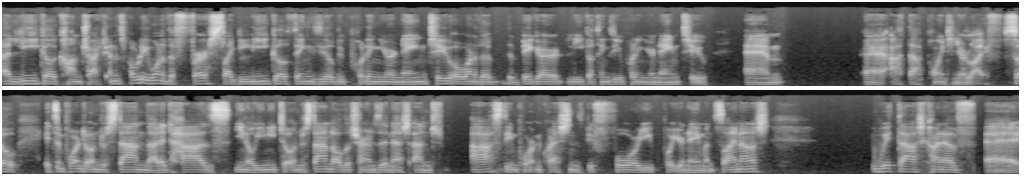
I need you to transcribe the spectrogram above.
a legal contract, and it's probably one of the first like legal things you'll be putting your name to, or one of the the bigger legal things you're putting your name to. Um, uh, at that point in your life. So it's important to understand that it has, you know, you need to understand all the terms in it and ask the important questions before you put your name and sign on it. With that kind of, uh,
